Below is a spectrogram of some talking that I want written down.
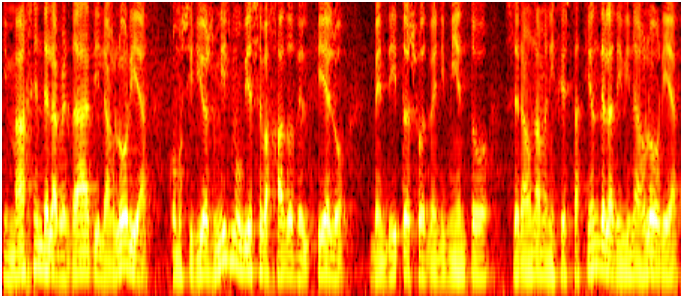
imagen de la verdad y la gloria, como si Dios mismo hubiese bajado del cielo, Bendito es su advenimiento, será una manifestación de la divina gloria,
